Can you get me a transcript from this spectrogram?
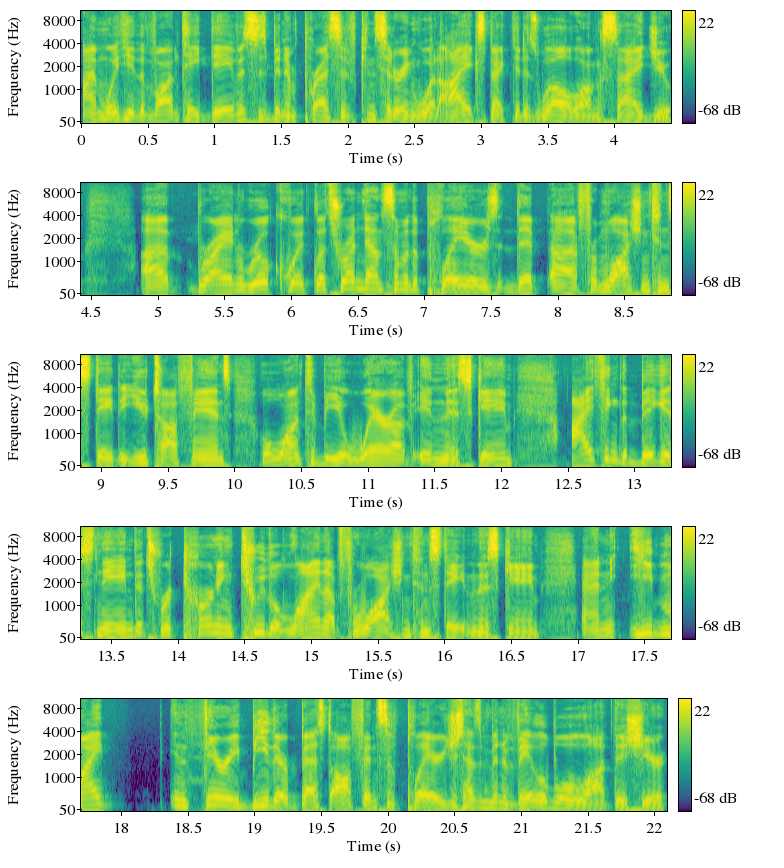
I'm with you. The Vontae Davis has been impressive considering what I expected as well alongside you. Uh, Brian, real quick, let's run down some of the players that uh, from Washington State that Utah fans will want to be aware of in this game. I think the biggest name that's returning to the lineup for Washington State in this game, and he might. In theory, be their best offensive player. He just hasn't been available a lot this year.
